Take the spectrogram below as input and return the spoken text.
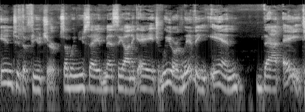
into the future. So when you say messianic age, we are living in that age.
